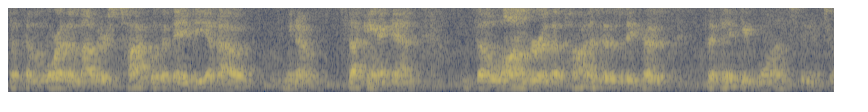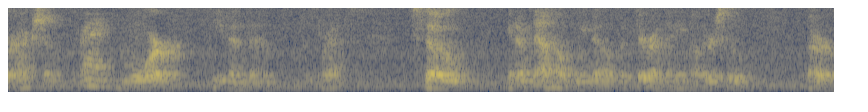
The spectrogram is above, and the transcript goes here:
but the more the mothers talk with the baby about, you know, sucking again, the longer the pause is because the baby wants the interaction Right. more even than the breast. So, you know, now we know that there are many mothers who are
